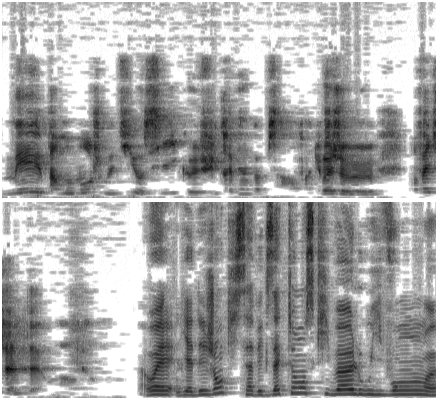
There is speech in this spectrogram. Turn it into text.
Mais par moment, je me dis aussi que je suis très bien comme ça. Enfin, tu vois, je, en fait, j'alterne. Ouais, il y a des gens qui savent exactement ce qu'ils veulent, où ils vont, euh,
